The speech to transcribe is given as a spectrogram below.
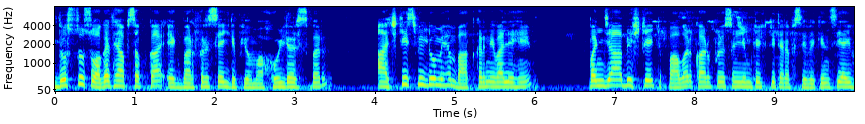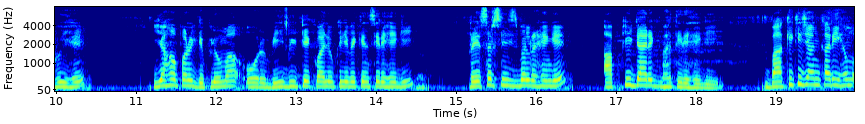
दोस्तों, स्वागत है आप सबका एक बार फिर से डिप्लोमा होल्डर्स पर। आज की इस वीडियो में हम बात करने वाले हैं, Punjab State Power Corporation Limited की तरफ़ से वैकेंसी आई हुई है। यहाँ पर डिप्लोमा और बी बी टेक वालों के लिए वैकेंसी रहेगी। फ्रेशर एलिजिबल रहेंगे, आपकी डायरेक्ट भर्ती रहेगी। बाकी की जानकारी हम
